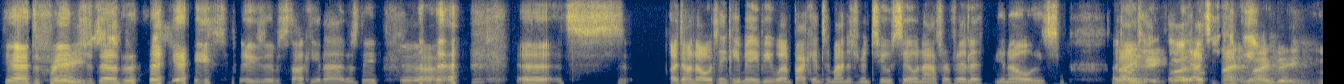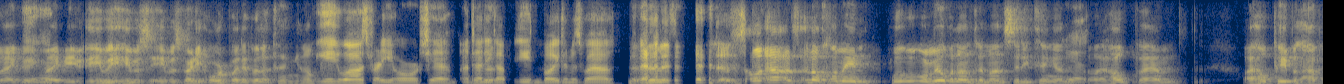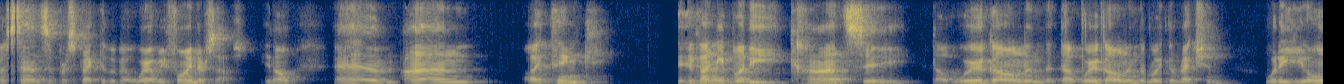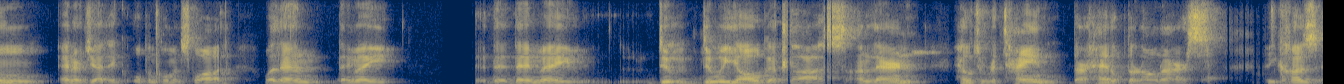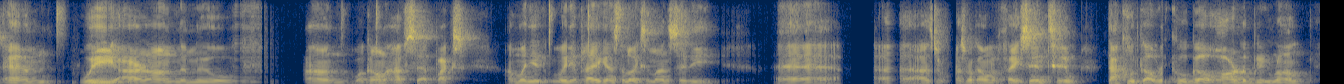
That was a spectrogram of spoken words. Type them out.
yeah, the fringe down the, yeah, he's, he's a stocky lad, isn't he? yeah, uh, it's, I don't know. I think he maybe went back into management too soon after Villa. You know, he's I maybe, I- I think- yeah. maybe, maybe, Yeah. maybe. He, he, was he was very hurt by the Villa thing, you know. He was very hurt, yeah, and then he got beaten by them as well. Villa- so look, I mean, we're, we're moving on to the Man City thing, and Yeah. I hope um, I hope people have a sense of perspective about where we find ourselves, you know. Um, and I think if anybody can't see that we're going in the, that we're going in the right direction with a young, energetic, up and coming squad, well then they may they, they may do do a yoga class and learn how to retain their head up their own arse because um, we are on the move and we're going to have setbacks. And when you when you play against the likes of Man City, uh, as as we're going to face into, that could go could go horribly wrong.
